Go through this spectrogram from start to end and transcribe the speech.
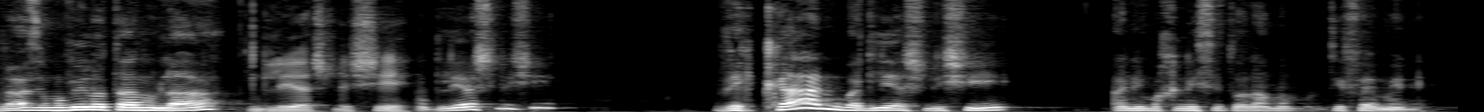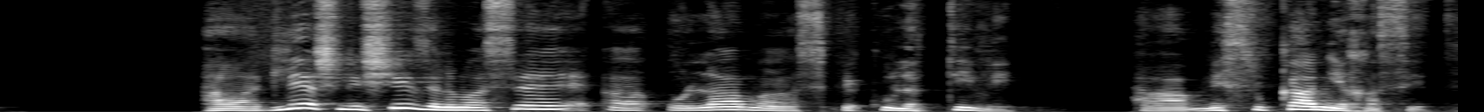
ואז זה מוביל אותנו דלי השלישי. לדלי השלישי. וכאן בדלי השלישי אני מכניס את עולם המולטי פמילי. הדלי השלישי זה למעשה העולם הספקולטיבי, המסוכן יחסית.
